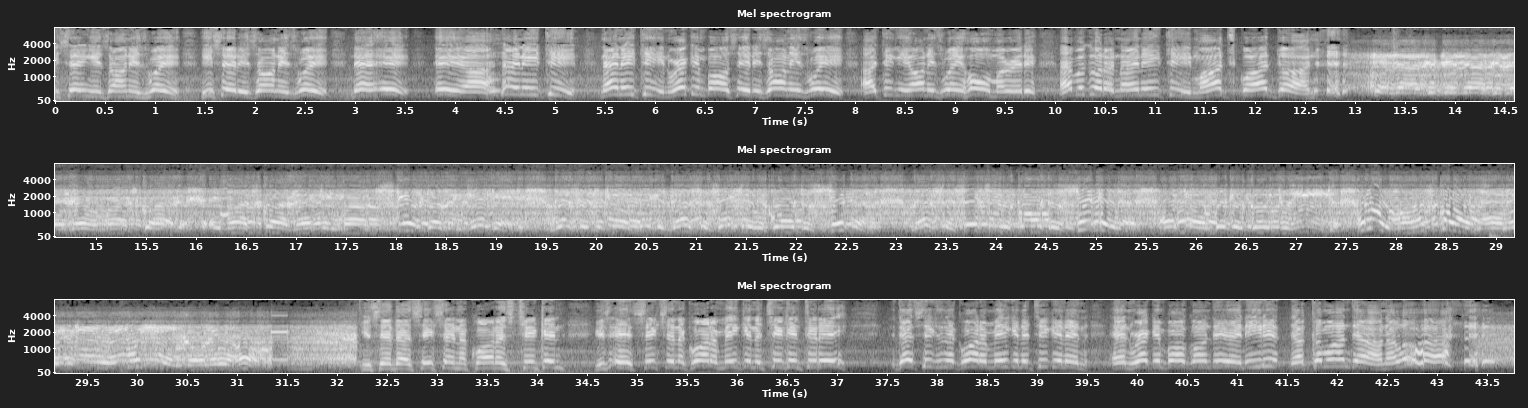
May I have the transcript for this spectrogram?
He's saying he's on his way. He said he's on his way. Then, hey, hey, uh, 918, 918, Wrecking Ball said he's on his way. I think he's on his way home already. Have a go to 918, Mod Squad gone. Mod Squad. Hey, Mod Squad, Wrecking Ball still doesn't get it. This is still bigger. That's the section of quarters chicken. That's the section of quarters chicken. I can't make it go to eat. Hello, Mod Squad, man. I can eat machine going in the home. You said that six and a quarter's chicken. You said six and a quarter making the chicken today. That six and a quarter making the chicken and and Wrecking Ball going there and eat it. Now come on down. Aloha.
